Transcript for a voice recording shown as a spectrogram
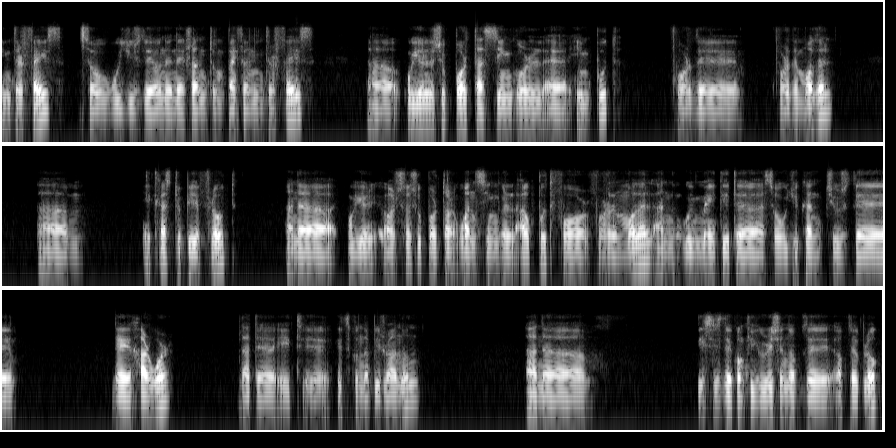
interface. So we use the ONNX runtime Python interface. we only support a single input for the for the model. Um, it has to be a float, and uh, we also support one single output for for the model, and we made it uh, so you can choose the the hardware that uh, it uh, it's gonna be run on, and uh, this is the configuration of the of the block.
